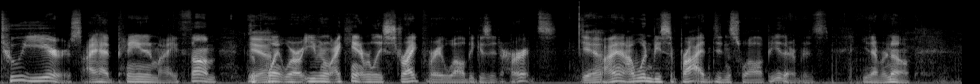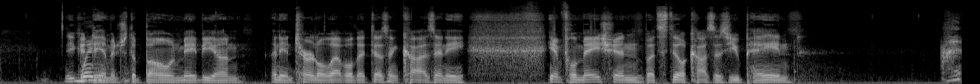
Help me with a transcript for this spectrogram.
two years, I had pain in my thumb to the Yeah. point where even I can't really strike very well because it hurts. Yeah, I, I wouldn't be surprised it didn't swell up either, but it's, you never know. you could when- damage the bone maybe on an internal level that doesn't cause any inflammation, but still causes you pain. I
